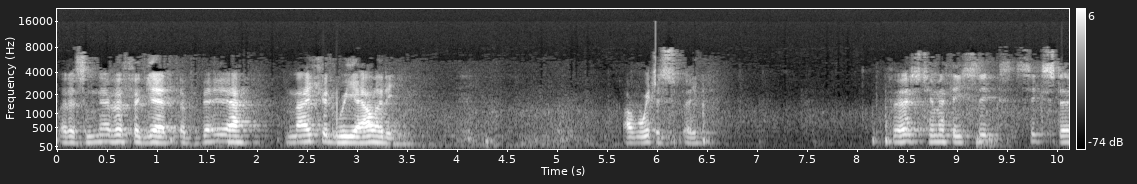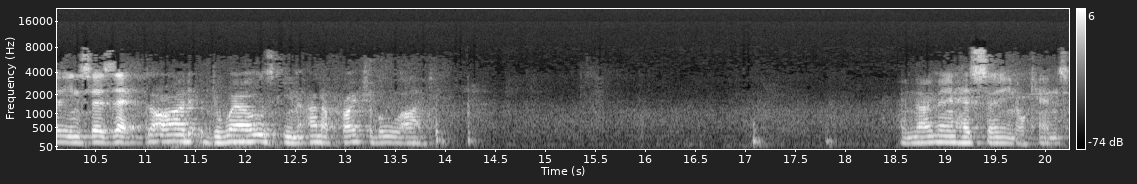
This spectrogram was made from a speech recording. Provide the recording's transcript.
Let us never forget the bare, naked reality of which to speak. 1 Timothy 6 16 says that God dwells in unapproachable light. And no man has seen or can see.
